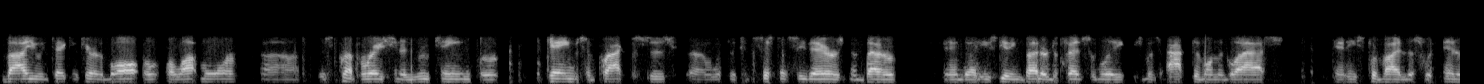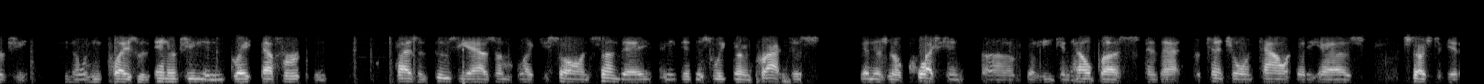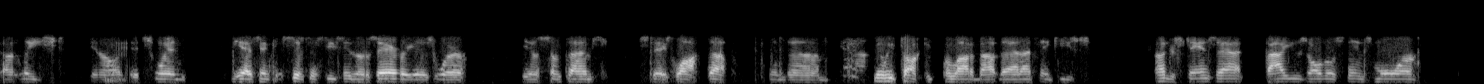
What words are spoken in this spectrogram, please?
valuing taking care of the ball a, a lot more. Uh, his preparation and routine for games and practices uh, with the consistency there has been better, and uh, he's getting better defensively. He was active on the glass, and he's provided us with energy you know, when he plays with energy and great effort and has enthusiasm like you saw on Sunday and he did this week during practice, then there's no question uh, that he can help us and that potential and talent that he has starts to get unleashed. You know, it's when he has inconsistencies in those areas where, you know, sometimes he stays locked up. And um, I mean, we've talked a lot about that. I think he's understands that, values all those things more,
